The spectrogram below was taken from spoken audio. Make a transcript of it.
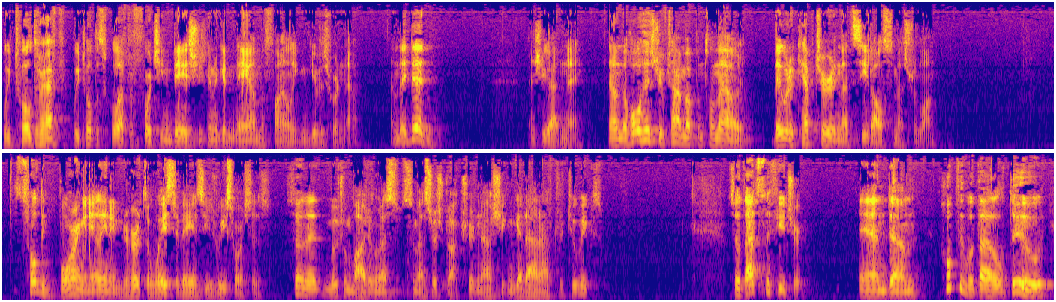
we told her after, we told the school after 14 days she's going to get an A on the final, you can give it to her now. And they did. And she got an A. Now, in the whole history of time up until now, they would have kept her in that seat all semester long. It's totally boring and alienating to her. It's a waste of ASU's resources. So they moved to a modular semester structure. Now she can get out after two weeks. So that's the future. And um, hopefully, what that'll do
